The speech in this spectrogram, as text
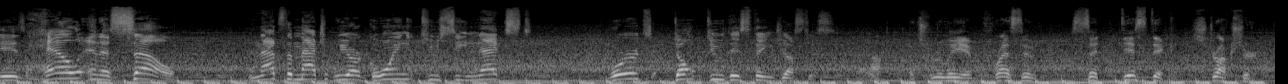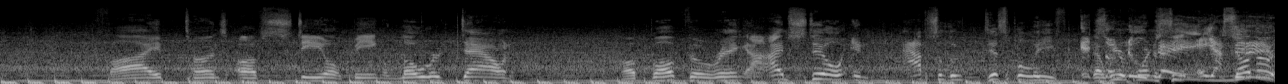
is Hell in a Cell. And that's the match we are going to see next. Words don't do this thing justice. A truly impressive, sadistic structure. Five tons of steel being lowered down above the ring. I- I'm still in absolute disbelief it's that we are going to see another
